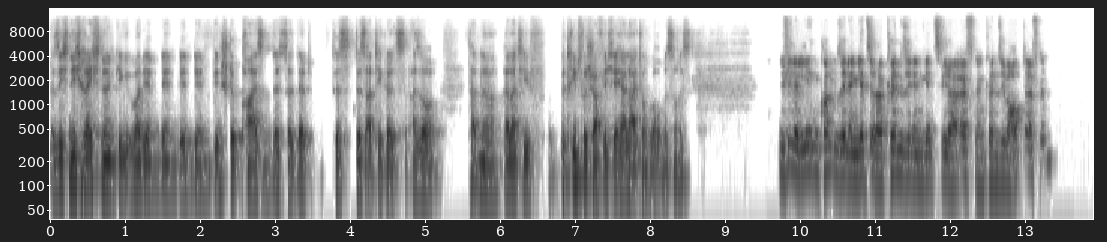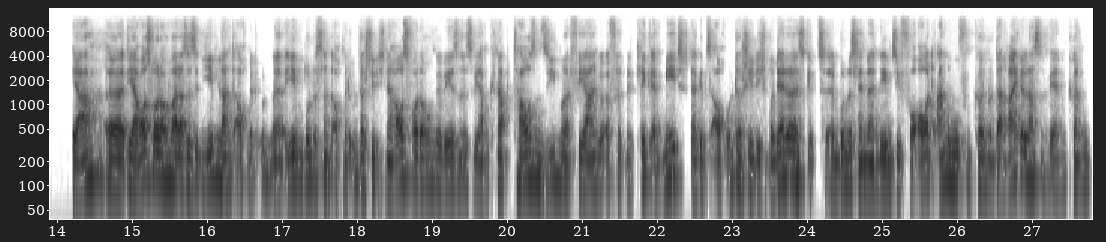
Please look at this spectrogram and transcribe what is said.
sich nicht rechnen gegenüber den, den, den, den, den Stückpreisen des, des, des Artikels. Also es hat eine relativ betriebswirtschaftliche Herleitung, warum es so ist. Wie viele Läden konnten Sie denn jetzt oder können Sie denn jetzt wieder öffnen? Können Sie überhaupt öffnen? Ja, äh, die Herausforderung war, dass es in jedem Land auch mit, äh, jedem Bundesland auch mit unterschiedlichen Herausforderungen gewesen ist. Wir haben knapp 1700 Filialen geöffnet mit Click and Meet. Da gibt es auch unterschiedliche Modelle. Es gibt äh, Bundesländer, in denen Sie vor Ort anrufen können und dann reingelassen werden können.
